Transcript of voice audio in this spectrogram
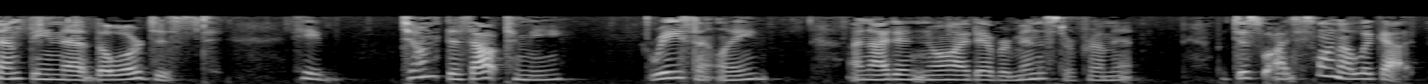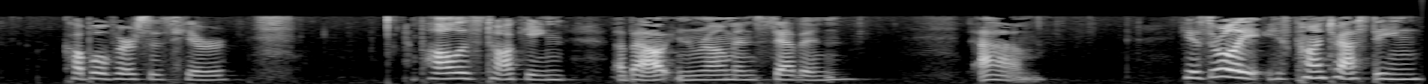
something that the Lord just, He jumped this out to me recently, and I didn't know I'd ever minister from it. But just I just want to look at a couple verses here. Paul is talking about in Romans 7. Um, he's really he's contrasting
